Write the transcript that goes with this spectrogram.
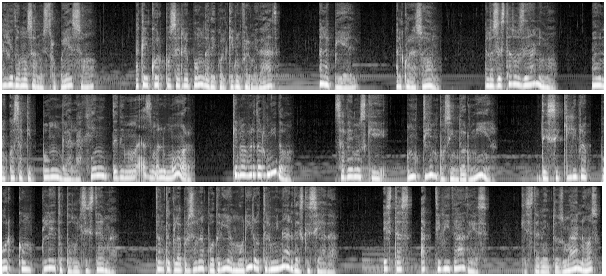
ayudamos a nuestro peso, a que el cuerpo se reponga de cualquier enfermedad, a la piel, al corazón, a los estados de ánimo. No hay una cosa que ponga a la gente de más mal humor que no haber dormido. Sabemos que un tiempo sin dormir desequilibra por completo todo el sistema, tanto que la persona podría morir o terminar desquiciada. Estas actividades que están en tus manos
